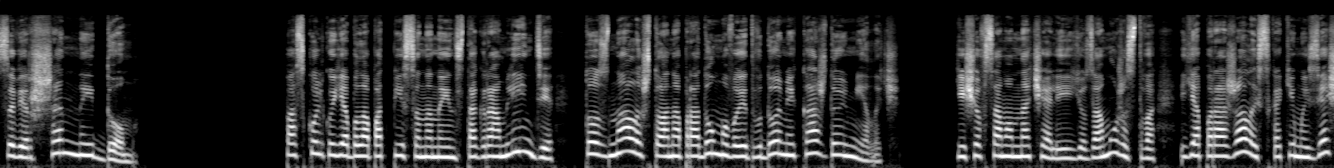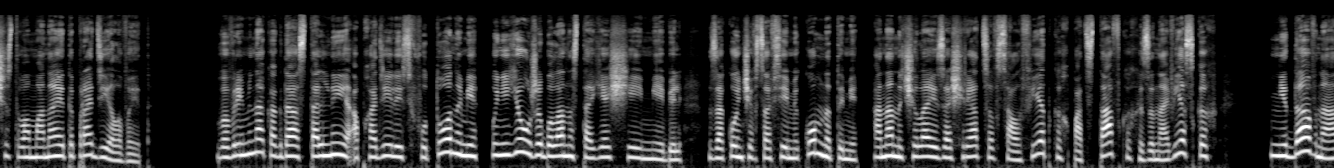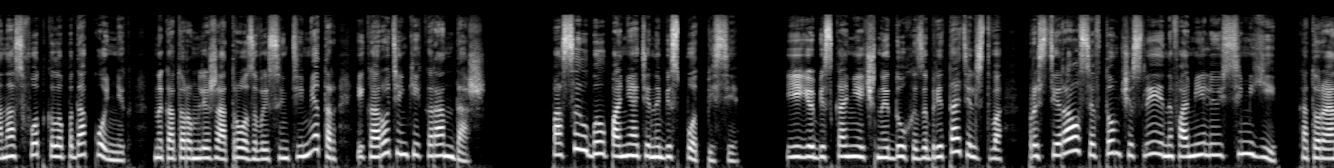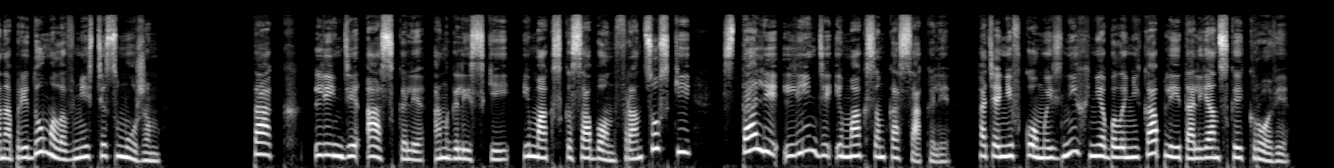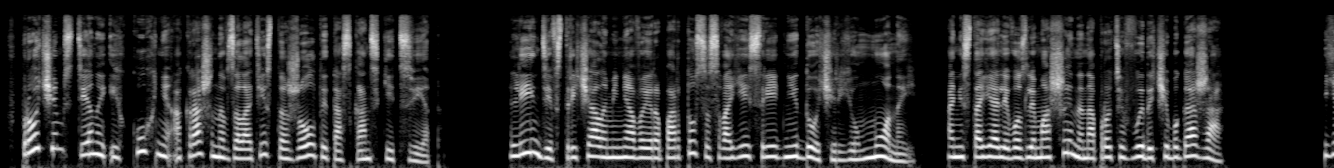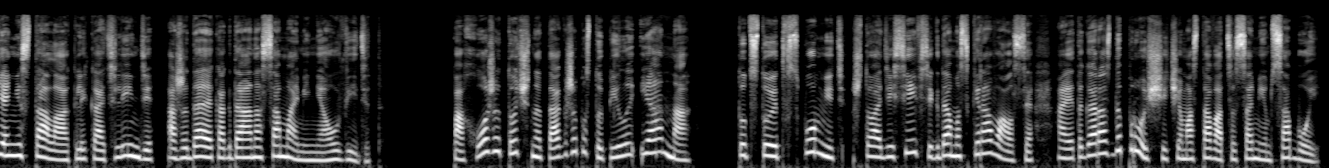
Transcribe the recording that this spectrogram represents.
Совершенный дом. Поскольку я была подписана на Инстаграм Линди, то знала, что она продумывает в доме каждую мелочь. Еще в самом начале ее замужества я поражалась, с каким изяществом она это проделывает. Во времена, когда остальные обходились футонами, у нее уже была настоящая мебель. Закончив со всеми комнатами, она начала изощряться в салфетках, подставках и занавесках. Недавно она сфоткала подоконник, на котором лежат розовый сантиметр и коротенький карандаш. Посыл был понятен и без подписи. Ее бесконечный дух изобретательства простирался в том числе и на фамилию семьи, которую она придумала вместе с мужем. Так Линди Аскали, английский, и Макс Касабон, французский, стали Линди и Максом Касакали, хотя ни в ком из них не было ни капли итальянской крови. Впрочем, стены их кухни окрашены в золотисто-желтый тосканский цвет. Линди встречала меня в аэропорту со своей средней дочерью, Моной. Они стояли возле машины напротив выдачи багажа. Я не стала окликать Линди, ожидая, когда она сама меня увидит. Похоже, точно так же поступила и она. Тут стоит вспомнить, что Одиссей всегда маскировался, а это гораздо проще, чем оставаться самим собой.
